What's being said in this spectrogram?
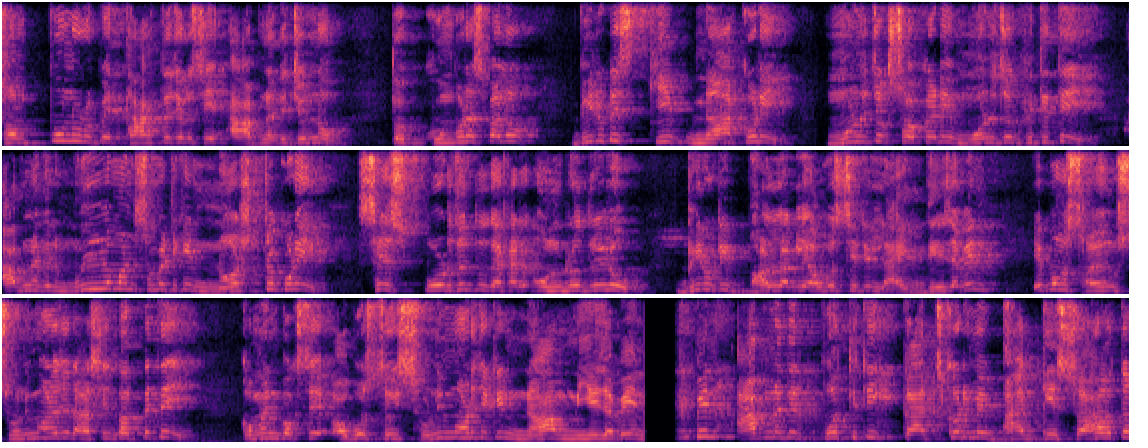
সম্পূর্ণরূপে থাকতে চলেছে আপনাদের জন্য। তো কুম্ভ রাশি পালো, ভিডিওটি স্কিপ না করে মনোযোগ সহকারে মনোযোগ ভিত্তিতে আপনাদের মূল্যবান সময়টিকে নষ্ট করে শেষ পর্যন্ত দেখার অনুরোধ রইল। ভিডিওটি ভালো লাগলে অবশ্যই এটি লাইক দিয়ে যাবেন এবং স্বয়ং শনি মহারাজের আশীর্বাদ পেতে কমেন্ট বক্সে অবশ্যই শনি মহারাজ একটি নাম নিয়ে যাবেন। দেখবেন আপনাদের প্রতিটি কাজকর্মে ভাগ্যে সহায়তা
